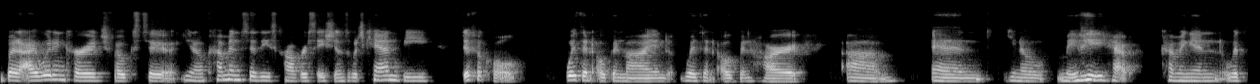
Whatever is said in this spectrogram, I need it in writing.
but i would encourage folks to you know come into these conversations which can be difficult with an open mind, with an open heart, um, and you know maybe have coming in with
